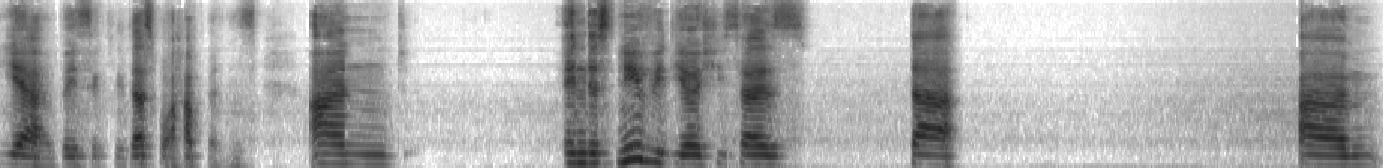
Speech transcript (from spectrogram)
yeah basically that's what happens. And in this new video she says that um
